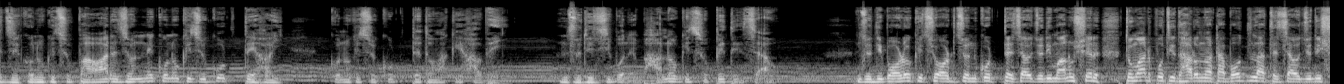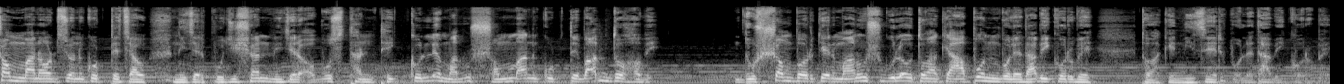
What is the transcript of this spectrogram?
যে কোনো কিছু পাওয়ার জন্য কোনো কিছু করতে হয়। কোনো কিছু করতে তোমাকে হবেই। যদি জীবনে ভালো কিছু পেতে চাও যদি বড় কিছু অর্জন করতে চাও, যদি মানুষের তোমার প্রতি ধারণাটা বদলাতে চাও, যদি সম্মান অর্জন করতে চাও, নিজের পজিশন নিজের অবস্থান ঠিক করলে মানুষ সম্মান করতে বাধ্য হবে। দুঃসম্পর্কের মানুষগুলোও তোমাকে আপন বলে দাবি করবে, তোমাকে নিজের বলে দাবি করবে।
